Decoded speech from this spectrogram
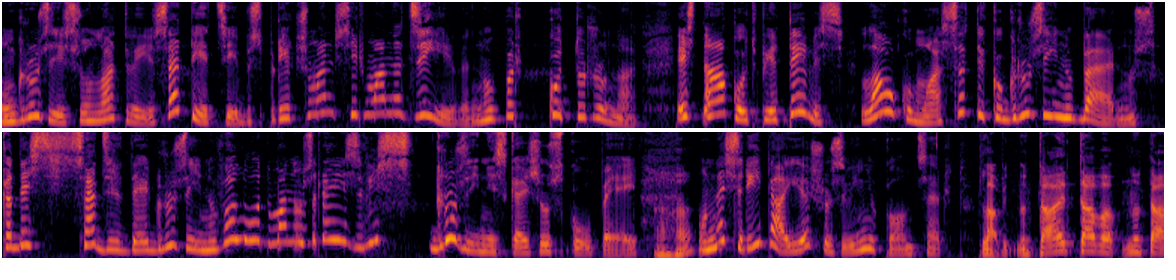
Un Gruzijas un Latvijas attiecības priekš manis ir mana dzīve. Nu, par ko tur runāt? Es nākot pie tevis laukumā satiku gruzīnu bērnus. Kad es sadzirdēju gruzīnu valodu, man uzreiz viss gruzīniskais uzkūpēja. Aha. Un es rītā iešu uz viņu koncertu. Labi, nu tā ir tava, nu tā,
